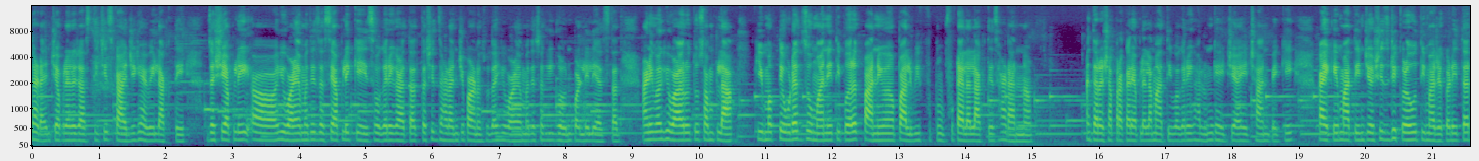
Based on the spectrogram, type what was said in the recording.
झाडांची आपल्याला जास्तीचीच काळजी घ्यावी लागते. जशी आपली हिवाळ्यामध्ये जसे आपले केस वगैरे गळतात तशीच झाडांची पानंसुद्धा हिवाळ्यामध्ये सगळी गळून पडलेली असतात. आणि मग हिवाळा ऋतू संपला की मग तेवढ्याच जोमाने ती परत पाने पालवी फुटू फुटायला लागते झाडांना. तर अशा प्रकारे आपल्याला माती वगैरे घालून घ्यायची आहे छानपैकी. काही काही मातींची अशीच ढिकळं होती माझ्याकडे तर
